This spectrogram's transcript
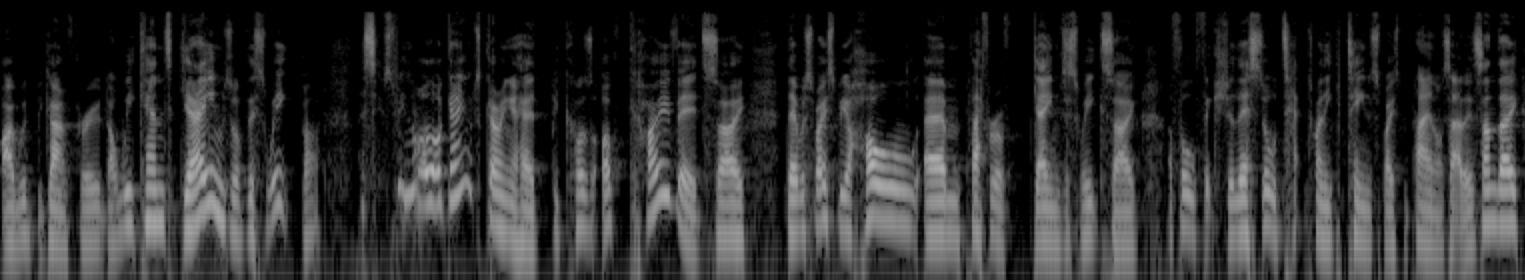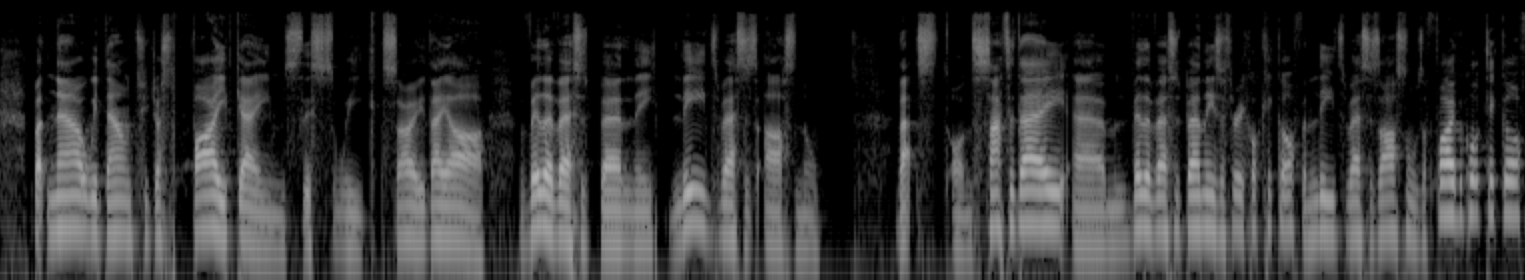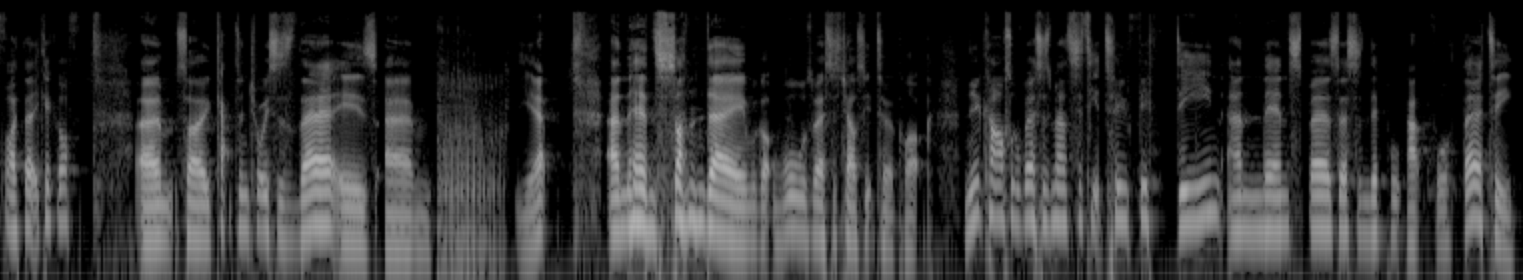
I would be going through the weekend games of this week, but there seems to be not a lot of games going ahead because of COVID. So there was supposed to be a whole um, plethora of games this week, so a full fixture list. All 20 teams supposed to be playing on Saturday and Sunday, but now we're down to just five games this week. So they are Villa versus Burnley, Leeds versus Arsenal. That's on Saturday. Um, Villa versus Burnley is a three o'clock kickoff, and Leeds versus Arsenal is a five o'clock kickoff, five thirty kickoff. Um, so captain choices there is um, Yep. And then Sunday we've got Wolves versus Chelsea at two o'clock, Newcastle versus Man City at two fifteen, and then Spurs versus Liverpool at four thirty.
